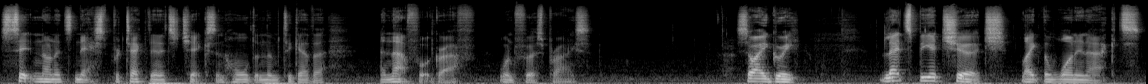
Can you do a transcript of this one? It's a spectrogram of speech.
sitting on its nest, protecting its chicks and holding them together. And that photograph won first prize. So I agree. Let's be a church like the one in Acts,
